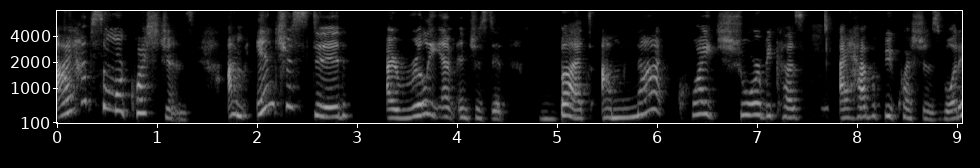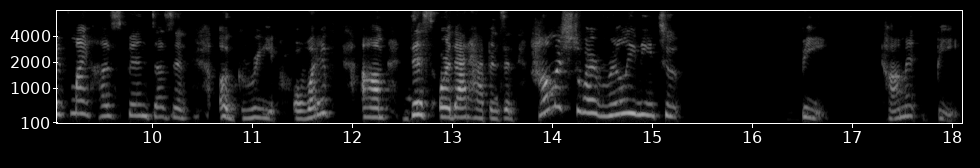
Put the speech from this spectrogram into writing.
I have some more questions. I'm interested. I really am interested, but I'm not quite sure because I have a few questions. What if my husband doesn't agree? Or what if um, this or that happens? And how much do I really need to be? Comment B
